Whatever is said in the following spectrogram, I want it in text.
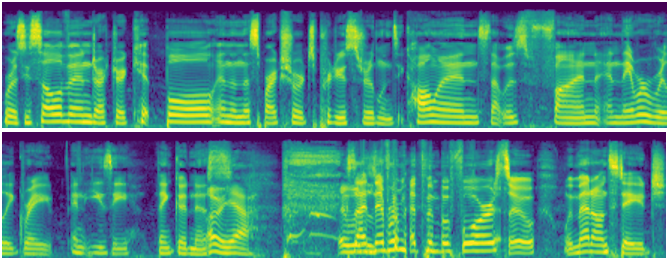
Rosie Sullivan, director of Kitbull, and then the Spark Shorts producer, Lindsey Collins. That was fun, and they were really great and easy. Thank goodness. Oh yeah, Because I'd never met them before, so we met on stage.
